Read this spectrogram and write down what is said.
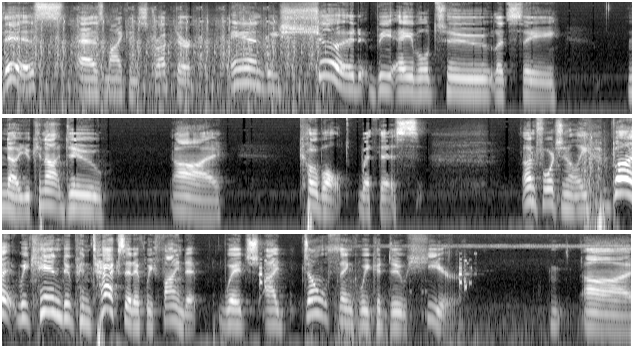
this as my constructor. And we should be able to let's see. No you cannot do uh, cobalt with this unfortunately but we can do pentaxid if we find it which I don't think we could do here uh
